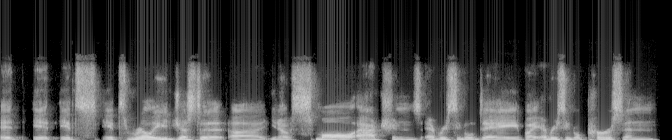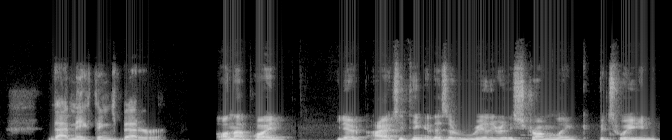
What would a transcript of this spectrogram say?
It it it's it's really just a uh, you know small actions every single day by every single person that make things better. On that point, you know, I actually think that there's a really really strong link between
